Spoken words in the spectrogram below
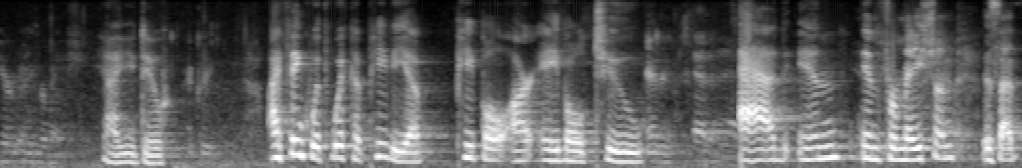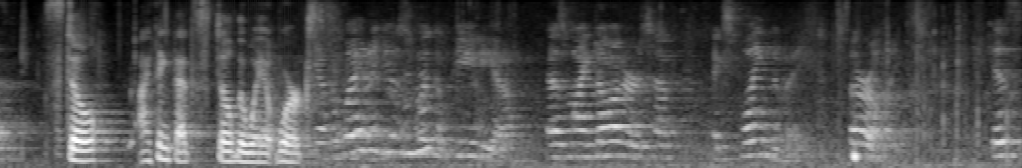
your information. yeah, you do. Agreed. I think with Wikipedia, people are able to Edit. Edit. add in information. Is that still, I think that's still the way it works. Yeah, the way to use Wikipedia, as my daughters have explained to me thoroughly, is,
